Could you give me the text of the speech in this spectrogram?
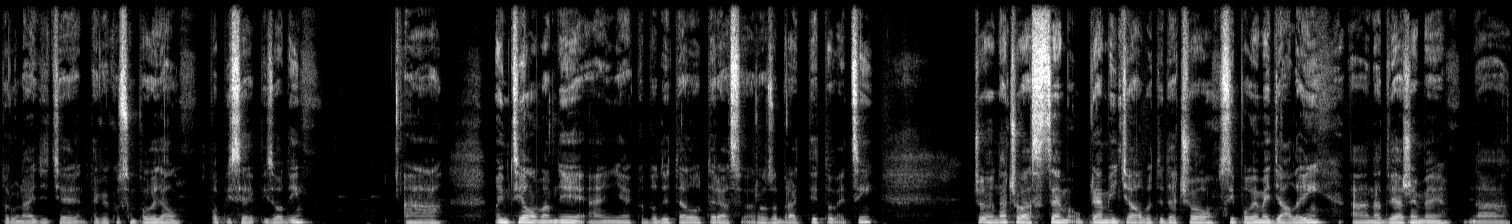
ktorú nájdete, tak ako som povedal, v popise epizódy. A môjim cieľom vám nie je ani nejako do detailov teraz rozobrať tieto veci, čo, na čo vás chcem upriamiť, alebo teda čo si povieme ďalej a nadviažeme na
